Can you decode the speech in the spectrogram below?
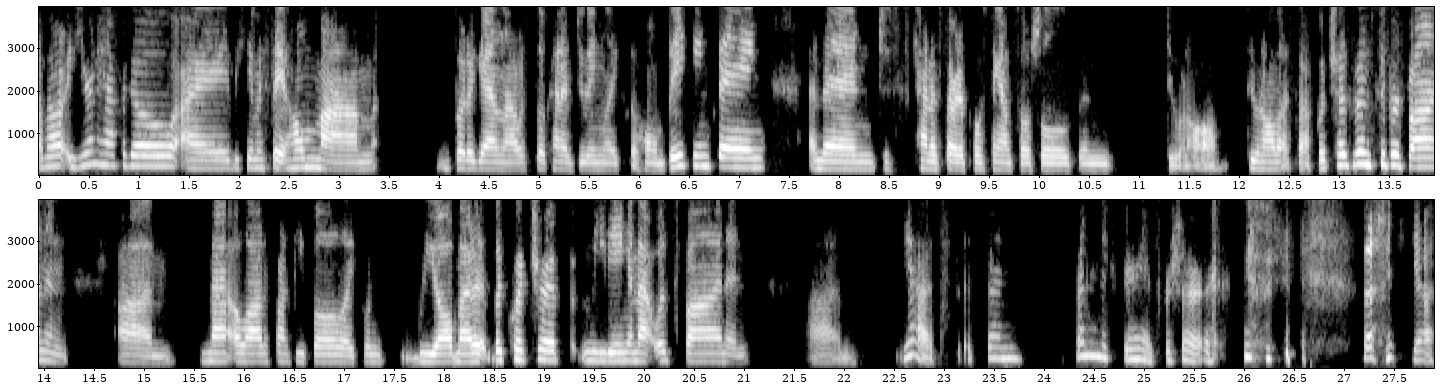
about a year and a half ago, I became a stay at home mom. But again, I was still kind of doing like the home baking thing and then just kind of started posting on socials and doing all doing all that stuff, which has been super fun and um, met a lot of fun people. Like when we all met at the Kwik Trip meeting, and that was fun. And um, yeah, it's it's been it's been an experience for sure. yeah,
